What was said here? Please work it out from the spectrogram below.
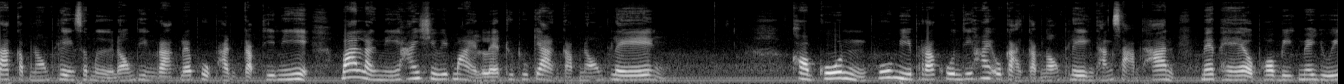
รักกับน้องเพลงเสมอน้องเพลงรักและผูกพันกับที่นี่ บ้านหลังนี้ให้ชีวิตใหม่และทุกๆ อย่างกับน้องเพลง ขอบคุณผู้มีพระคุณที่ให้โอกาสกับน้องเพลงทั้ง 3 ท่าน แม่แพรวพ่อบิ๊กแม่ยุ้ย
